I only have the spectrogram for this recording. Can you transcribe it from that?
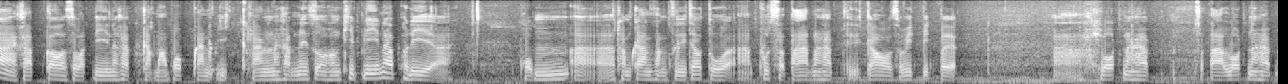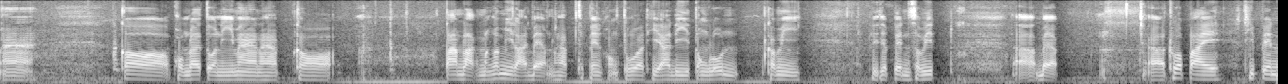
อ่าครับก็สวัสดีนะครับ กลับมาพบกันอีกครั้งนะครับ ในส่วนของคลิปนี้นะครับพอดีอะผมอ่าทำการสั่งซื้อเจ้าตัวพุทสตาร์ทนะครับ หรือเจ้าสวิตช์ปิดเปิดอ่ารถนะครับสตาร์ทรถนะครับอ่าก็ผมได้ตัวนี้มานะครับ ก็ตามหลักมันก็มีหลายแบบนะครับ จะเป็นของตัว TRD ตรงรุ่นก็มี หรือจะเป็นสวิตช์แบบทั่วไปที่เป็น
